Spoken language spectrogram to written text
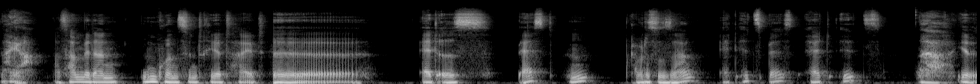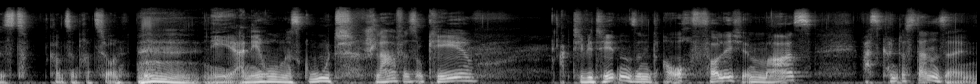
naja, was haben wir dann? Unkonzentriertheit äh, at its best? Hm? Kann man das so sagen? At its best? At its? Ach, ihr wisst. Konzentration. Hm, nee, Ernährung ist gut, Schlaf ist okay, Aktivitäten sind auch völlig im Maß. Was könnte es dann sein?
